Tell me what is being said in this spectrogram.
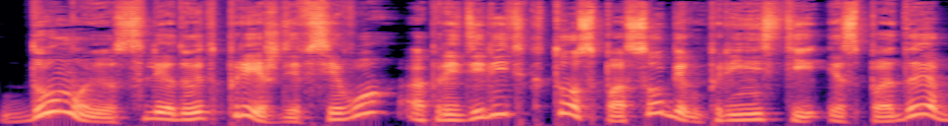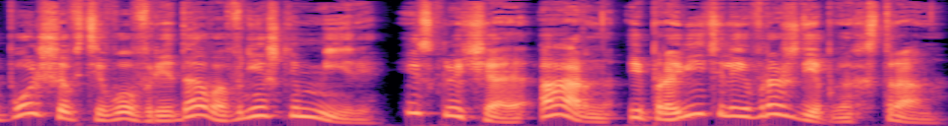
Думаю, следует прежде всего определить, кто способен принести СПД больше всего вреда во внешнем мире, исключая Арн и правителей враждебных стран.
